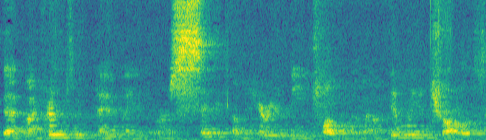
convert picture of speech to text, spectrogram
that my friends and family are sick of hearing me talk about Emily and Charles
